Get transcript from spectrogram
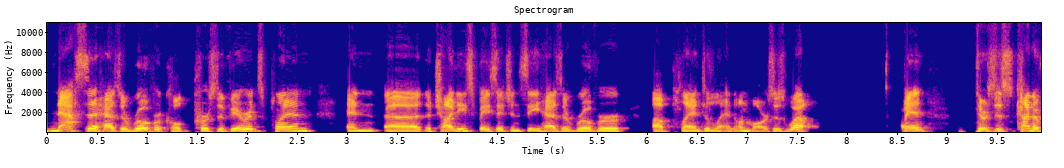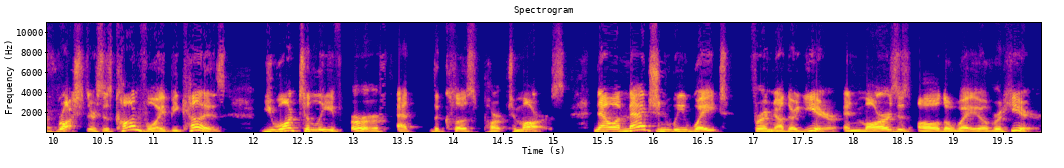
NASA has a rover called Perseverance Plan, and uh, the Chinese Space Agency has a rover uh, plan to land on Mars as well. And there's this kind of rush, there's this convoy because you want to leave Earth at the close part to Mars. Now imagine we wait for another year and Mars is all the way over here.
